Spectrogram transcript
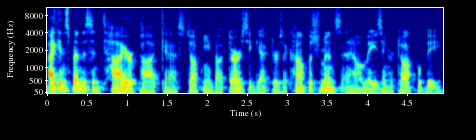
I can spend this entire podcast talking about Darcy Gaechter's accomplishments and how amazing her talk will be.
